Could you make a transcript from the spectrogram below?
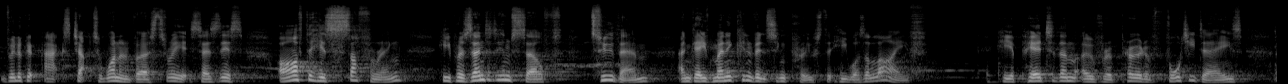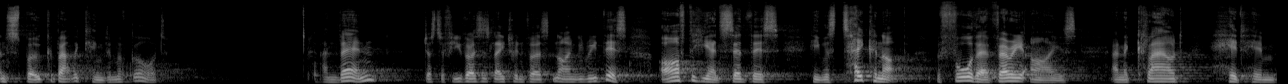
If we look at Acts chapter 1 and verse 3, it says this After his suffering, he presented himself to them and gave many convincing proofs that he was alive. He appeared to them over a period of 40 days and spoke about the kingdom of God. And then, just a few verses later in verse 9, we read this After he had said this, he was taken up before their very eyes, and a cloud hid him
